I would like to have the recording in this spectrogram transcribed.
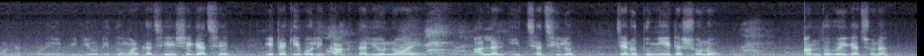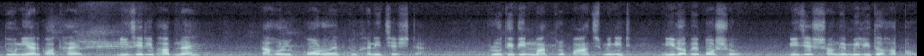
হঠাৎ করে এই ভিডিওটি তোমার কাছে এসে গেছে, এটা কেবলই কাকতালীয় নয়। আল্লাহর ইচ্ছা ছিল যেন তুমি এটা শোনো। আন্ত হয়ে গেছো না দুনিয়ার কথায়, নিজেরই ভাবনায়? তাহলে করো একটুখানি চেষ্টা। প্রতিদিন মাত্র পাঁচ মিনিট নীরবে বসো, নিজের সঙ্গে মিলিত হও।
